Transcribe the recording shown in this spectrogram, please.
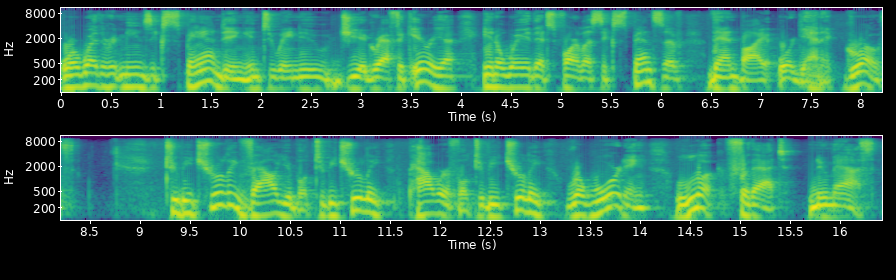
or whether it means expanding into a new geographic area in a way that's far less expensive than by organic growth. To be truly valuable, to be truly powerful, to be truly rewarding, look for that new math.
